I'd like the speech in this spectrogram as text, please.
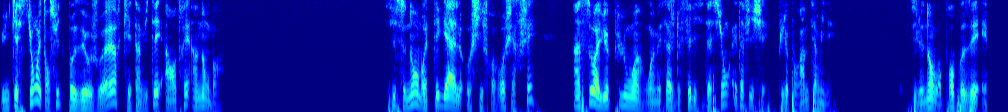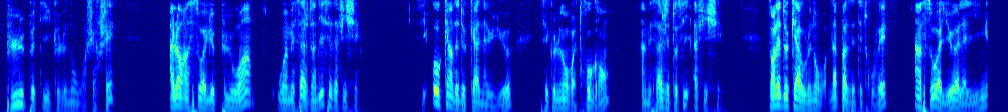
Une question est ensuite posée au joueur qui est invité à entrer un nombre. Si ce nombre est égal au chiffre recherché, un saut a lieu plus loin où un message de félicitations est affiché, puis le programme terminé. Si le nombre proposé est plus petit que le nombre cherché, alors un saut a lieu plus loin où un message d'indice est affiché. Si aucun des deux cas n'a eu lieu, c'est que le nombre est trop grand, un message est aussi affiché. Dans les deux cas où le nombre n'a pas été trouvé, un saut a lieu à la ligne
